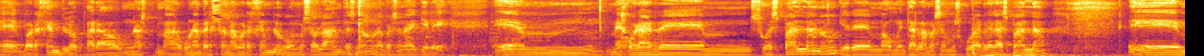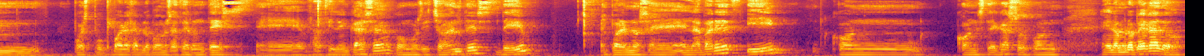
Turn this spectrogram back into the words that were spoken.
Eh, por ejemplo, para alguna persona, por ejemplo, como hemos hablado antes, ¿no? Una persona que quiere em, mejorar em, su espalda, ¿no? Quiere aumentar la masa muscular de la espalda. Em, pues, por ejemplo, podemos hacer un test eh, fácil en casa, como hemos dicho antes, de ponernos en la pared y con, con este caso, con el hombro pegado,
